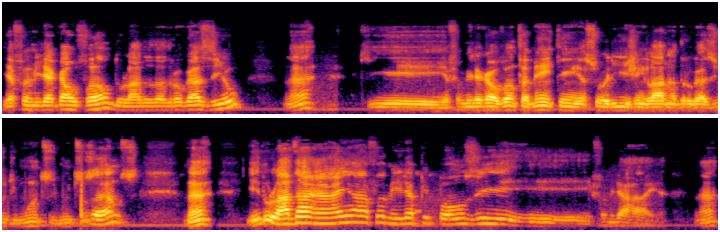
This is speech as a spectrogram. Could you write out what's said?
e a família Galvão, do lado da Drogazil, né? que a família Galvão também tem a sua origem lá na Drogazil de muitos muitos anos, né? e do lado da Raia, a família Piponzi e família Raia. Né?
